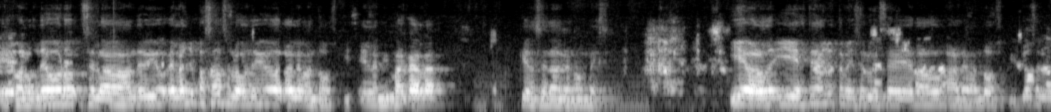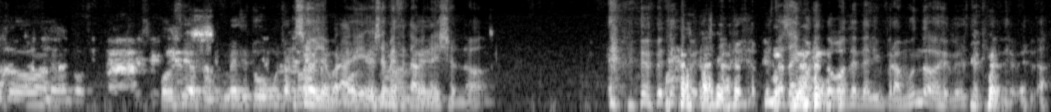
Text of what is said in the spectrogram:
el balón de oro se lo han debido, el año pasado se lo han debido dar a Lewandowski en la misma gala que se la ganó Messi. Y, el balón- y este año también se lo hubiese dado a Lewandowski. Yo se lo hubiese dado a Lewandowski. Por cierto, Messi tuvo mucha Ese clase. oye por ahí, ese Venation, ¿no? Estás ahí poniendo voces del inframundo, pero esto que es de verdad.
